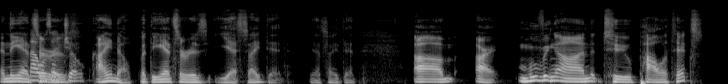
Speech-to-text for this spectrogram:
And the answer was a is, joke. I know, but the answer is yes, I did. Yes, I did. Um, all right, moving on to politics.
